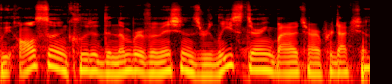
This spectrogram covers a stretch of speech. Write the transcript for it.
We also included the number of emissions released during biochar production,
